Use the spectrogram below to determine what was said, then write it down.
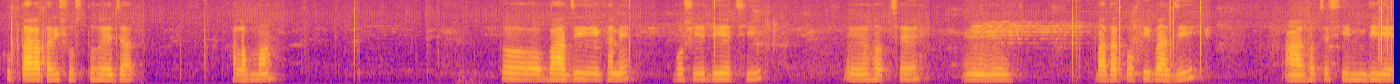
খুব তাড়াতাড়ি সুস্থ হয়ে যাক। খালাম্মা তো ভাজি এখানে বসিয়ে দিয়েছি। হচ্ছে বাঁধাকপি ভাজি আর হচ্ছে সিম দিয়ে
